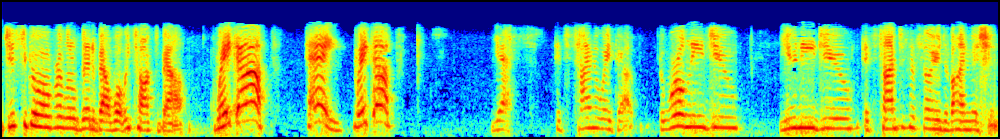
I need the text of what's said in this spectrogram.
Just to go over a little bit about what we talked about. Wake up! Hey, wake up! Yes, it's time to wake up. The world needs you. You need you. It's time to fulfill your divine mission.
